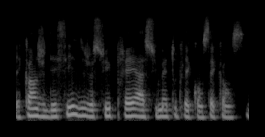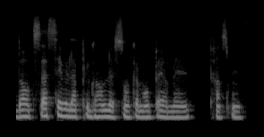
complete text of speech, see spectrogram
Et quand je décide, je suis prêt à assumer toutes les conséquences. Donc ça, c'est la plus grande leçon que mon père m'a transmise.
